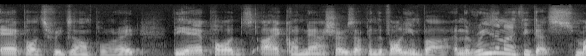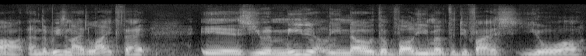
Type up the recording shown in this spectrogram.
AirPods, for example, right? The AirPods icon now shows up in the volume bar. And the reason I think that's smart and the reason I like that is you immediately know the volume of the device you're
